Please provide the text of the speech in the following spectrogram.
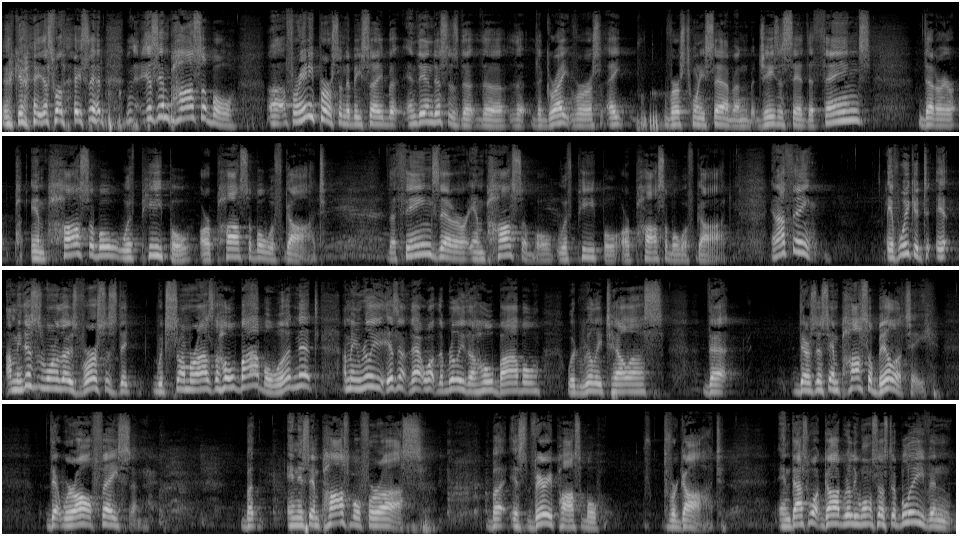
Okay, that's what they said. It's impossible uh, for any person to be saved. But and then this is the, the the the great verse eight, verse twenty seven. But Jesus said, "The things that are impossible with people are possible with God." The things that are impossible with people are possible with God. And I think if we could, I mean, this is one of those verses that would summarize the whole Bible, wouldn't it? I mean, really, isn't that what the, really the whole Bible would really tell us? That there's this impossibility that we're all facing. But, and it's impossible for us, but it's very possible for God. And that's what God really wants us to believe. And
